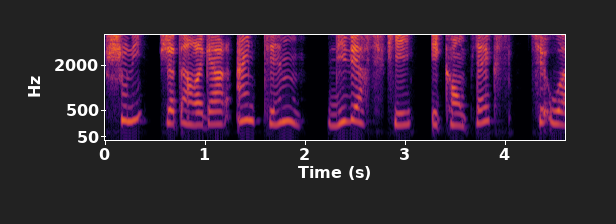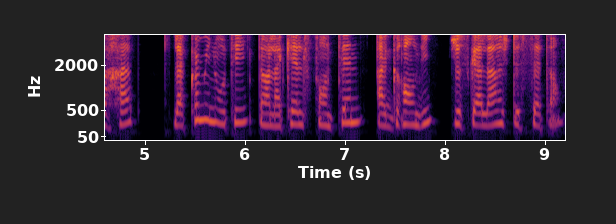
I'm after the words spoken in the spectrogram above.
Shuni jette un regard intime, diversifié et complexe sur Ouahat, la communauté dans laquelle Fontaine a grandi jusqu'à l'âge de 7 ans.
